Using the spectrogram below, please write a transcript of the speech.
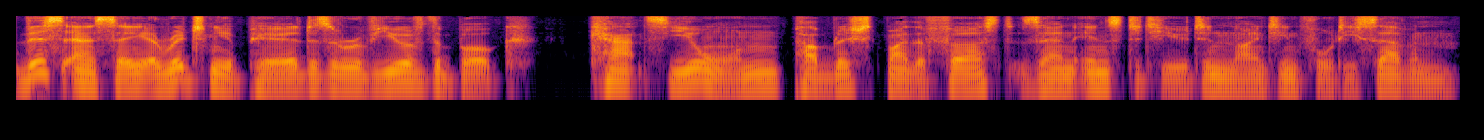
This essay originally appeared as a review of the book Cat's Yawn, published by the First Zen Institute in 1947.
